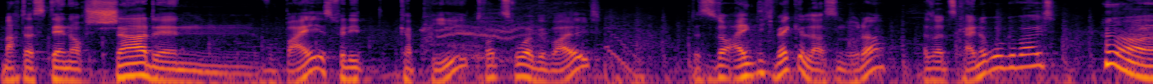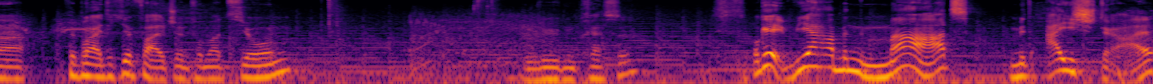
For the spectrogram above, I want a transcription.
macht das dennoch Schaden. Wobei, es verliert KP trotz roher Gewalt. Das ist doch eigentlich weggelassen, oder? Also hat es keine Rohgewalt? Ha, verbreite ich hier falsche Informationen. Lügenpresse. Okay, wir haben Mart mit Eisstrahl.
